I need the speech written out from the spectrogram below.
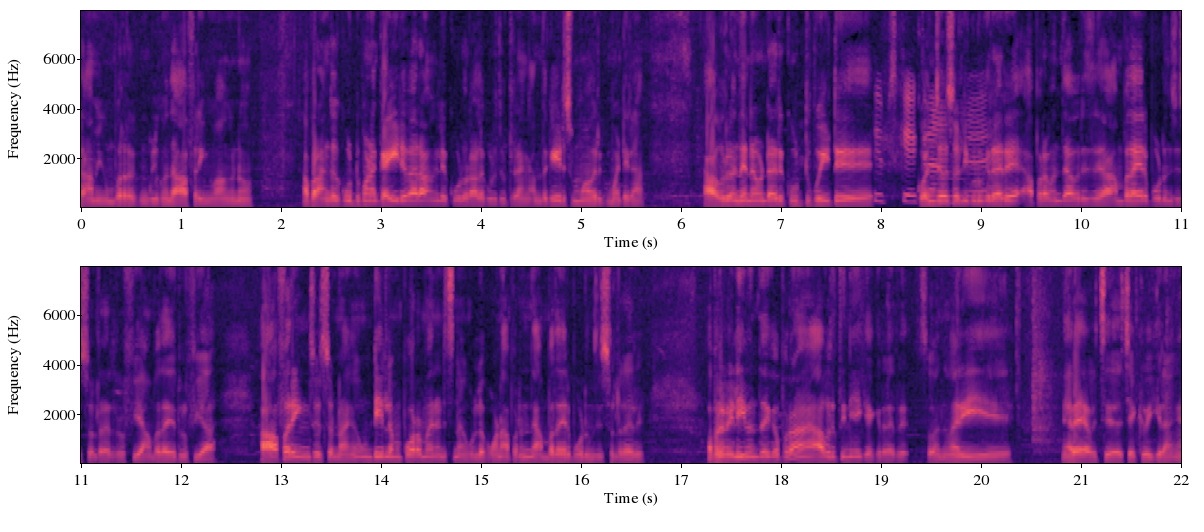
சாமி கும்பிட்றதுக்கு உங்களுக்கு வந்து ஆஃபரிங் வாங்கணும். அப்புறம் அங்கே கூட்டு போனால் கைடு வேறு அவங்களே கூட ஒரு ஆளை கொடுத்து விட்றாங்க அந்த கைடு சும்மா இருக்க மாட்டேறான். அவர் வந்து என்ன பண்ணுறாரு கூப்பிட்டு போயிட்டு கொஞ்சம் சொல்லி கொடுக்குறாரு. அப்புறம் வந்து அவர் ஐம்பதாயிரம் போடுன்னு சொல்லி சொல்கிறாரு ருஃபியா ஐம்பதாயிரம் ருஃபியா ஆஃபரிங்னு சொல்லி சொன்னாங்க. உண்டியில் நம்ம போகிற மாதிரி நினச்சி நாங்கள் உள்ளே போனோம். அப்புறம் வந்து ஐம்பதாயிரம் போடுன்னு சொல்லி சொல்கிறாரு அப்புறம் வெளியே வந்ததுக்கப்புறம் அவர் தனியே கேட்குறாரு ஸோ அந்த மாதிரி நிறையா வச்சு செக் வைக்கிறாங்க.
